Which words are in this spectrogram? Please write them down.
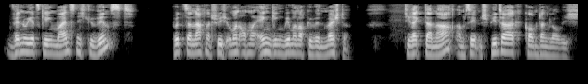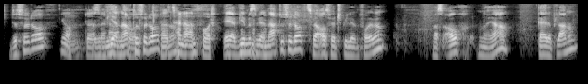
wenn du jetzt gegen Mainz nicht gewinnst, wird es danach natürlich immer noch mal eng, gegen wen man noch gewinnen möchte. Direkt danach, am zehnten Spieltag, kommt dann, glaube ich, Düsseldorf. Ja, das also ist wir nach Düsseldorf. Das ist ne? deine Antwort. Ja, ja, wir müssen wieder nach Düsseldorf, zwei Auswärtsspiele in Folge. Was auch, naja, geile Planung.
